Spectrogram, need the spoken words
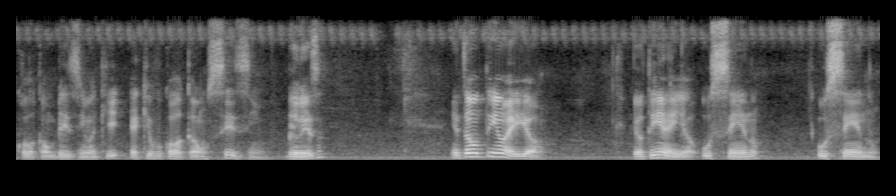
colocar um Bzinho aqui, e aqui eu vou colocar um Czinho, beleza? Então eu tenho aí, ó, eu tenho aí, ó, o seno, o seno,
